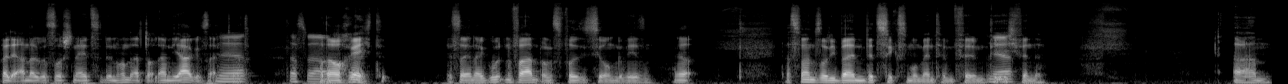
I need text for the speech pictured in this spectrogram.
weil der andere so schnell zu den 100 Dollar ein Ja gesagt Ja, hat. das war Hat er auch recht. Ist er in einer guten Verhandlungsposition gewesen. Ja. Das waren so die beiden witzigsten Momente im Film, wie Ja. ich finde. Ähm,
